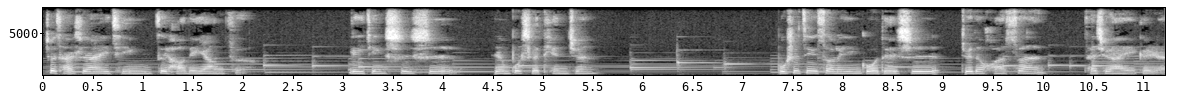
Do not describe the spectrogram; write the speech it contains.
这才是爱情最好的样子，历经世事仍不舍天真。不是计算了因果得失觉得划算才去爱一个人，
